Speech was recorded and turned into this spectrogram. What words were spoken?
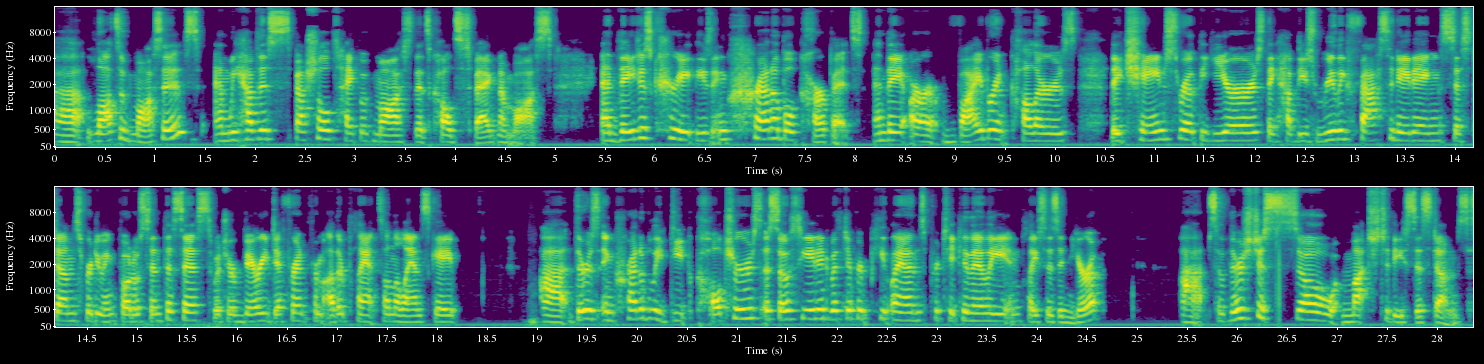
uh, lots of mosses, and we have this special type of moss that's called sphagnum moss. And they just create these incredible carpets, and they are vibrant colors. They change throughout the years. They have these really fascinating systems for doing photosynthesis, which are very different from other plants on the landscape. Uh, there's incredibly deep cultures associated with different peatlands, particularly in places in Europe. Uh, so there's just so much to these systems.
